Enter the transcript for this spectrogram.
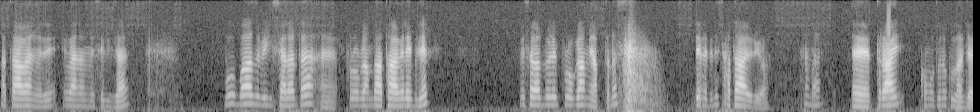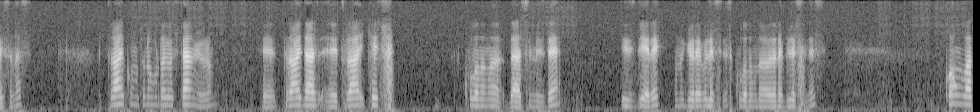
Hata vermedi. Vermemesi güzel. Bu bazı bilgisayarlarda e, programda hata verebilir. Mesela böyle bir program yaptınız. Denediniz hata veriyor. Hemen e, try komutunu kullanacaksınız. Try komutunu burada göstermiyorum. E, try ders, e, try catch kullanımı dersimizde izleyerek bunu görebilirsiniz. Kullanımını öğrenebilirsiniz. Convax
